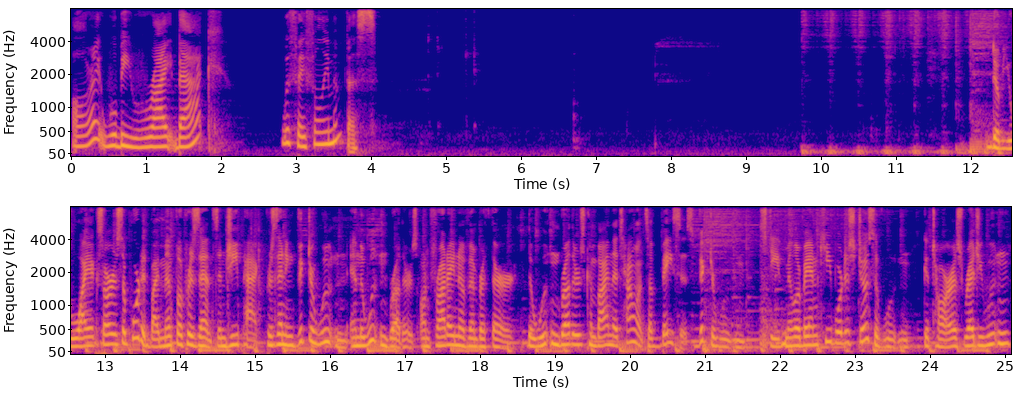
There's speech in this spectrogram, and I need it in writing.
All right, we'll be right back with Faithfully Memphis. WYXR is supported by Mempha Presents and GPAC, presenting Victor Wooten and the Wooten Brothers on Friday, November 3rd. The Wooten Brothers combine the talents of bassist Victor Wooten, Steve Miller Band keyboardist Joseph Wooten, guitarist Reggie Wooten,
